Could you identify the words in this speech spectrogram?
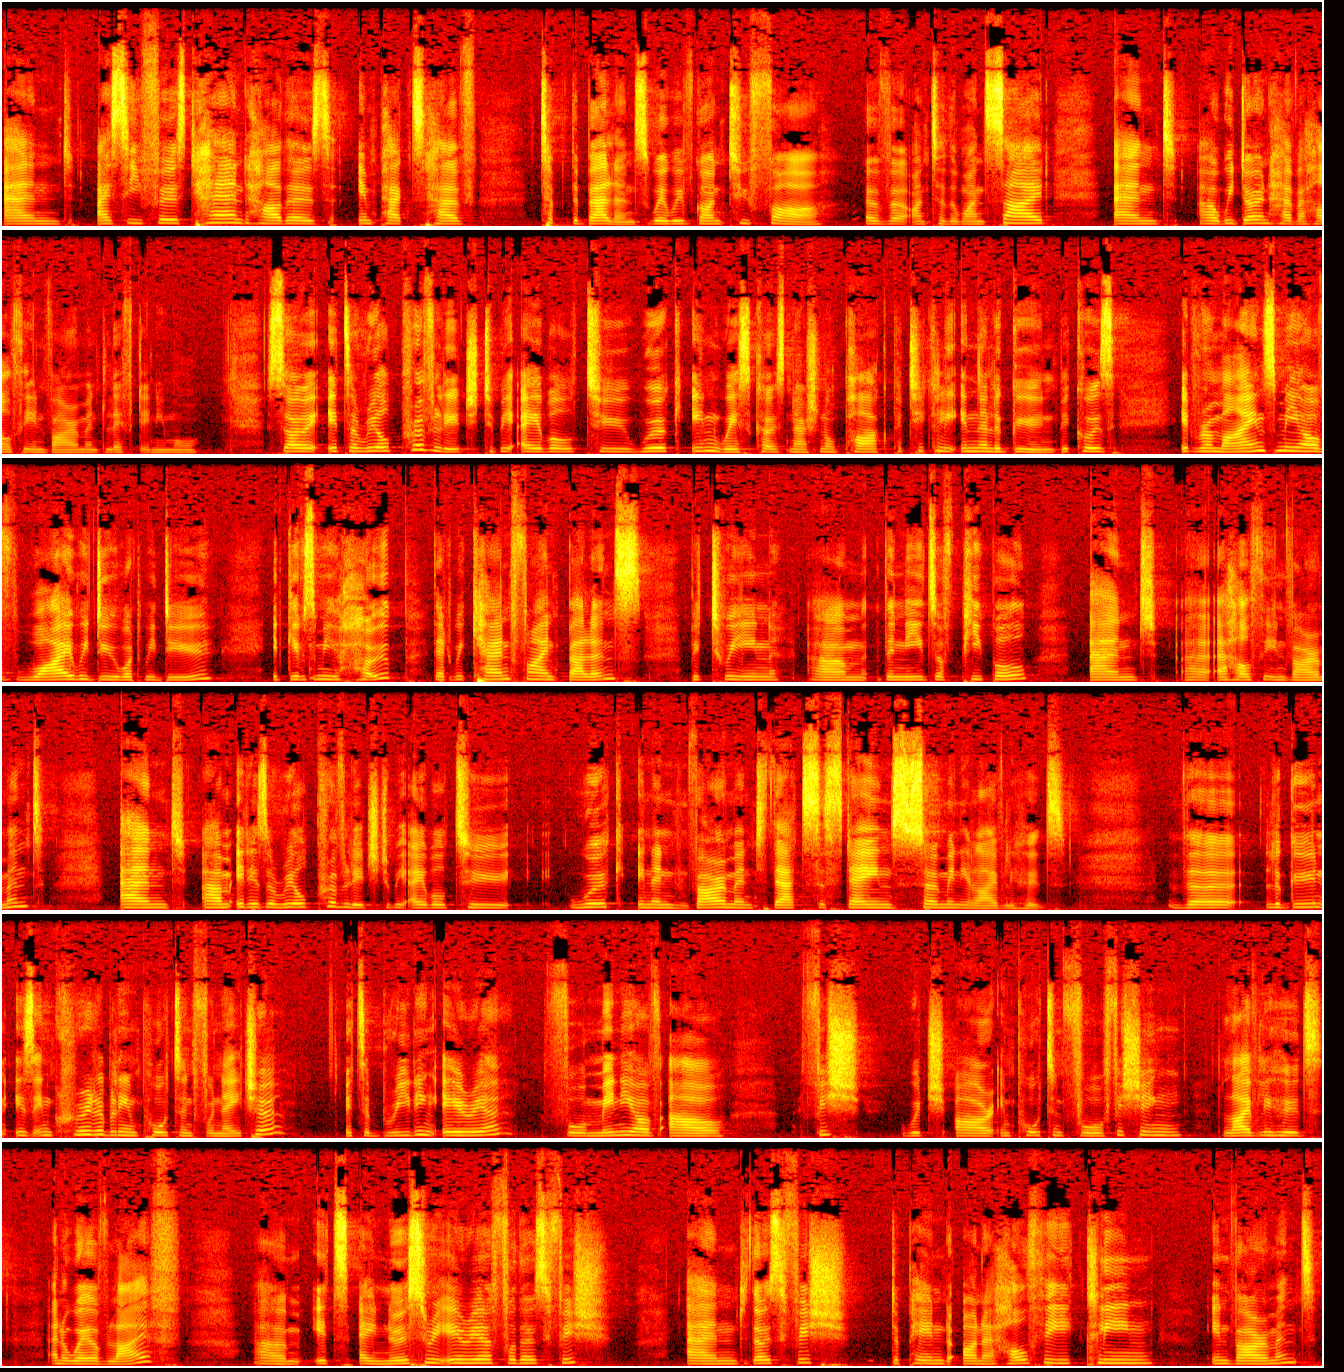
And I see firsthand how those impacts have tipped the balance, where we've gone too far over onto the one side, and uh, we don't have a healthy environment left anymore. So it's a real privilege to be able to work in West Coast National Park, particularly in the lagoon, because it reminds me of why we do what we do it gives me hope that we can find balance between um, the needs of people and uh, a healthy environment. And um, it is a real privilege to be able to work in an environment that sustains so many livelihoods. The lagoon is incredibly important for nature. It's a breeding area for many of our fish, which are important for fishing, livelihoods, and a way of life. Um, it's a nursery area for those fish, and those fish depend on a healthy, clean environment,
